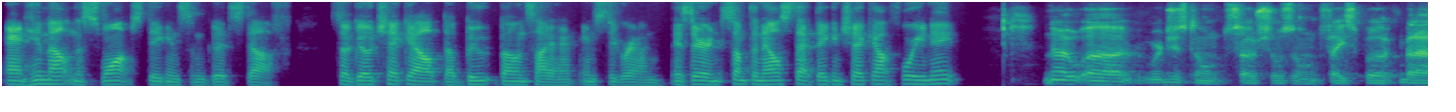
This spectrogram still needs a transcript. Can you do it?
and him out in the swamps digging some good stuff. So go check out the Boot Bonsai on Instagram. Is there something else that they can check out for you, Nate? No, uh, we're just on socials on Facebook, but I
